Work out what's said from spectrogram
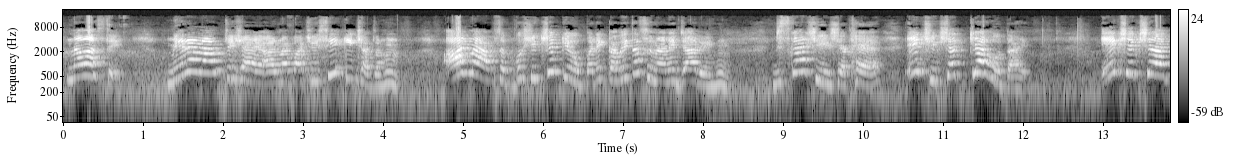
नमस्ते, मेरा नाम त्रिशा है और मैं पांचवी सी की छात्र हूँ। आज मैं आप सबको शिक्षक के ऊपर एक कविता सुनाने जा रही हूँ, जिसका शीर्षक है, एक शिक्षक क्या होता है? एक शिक्षक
